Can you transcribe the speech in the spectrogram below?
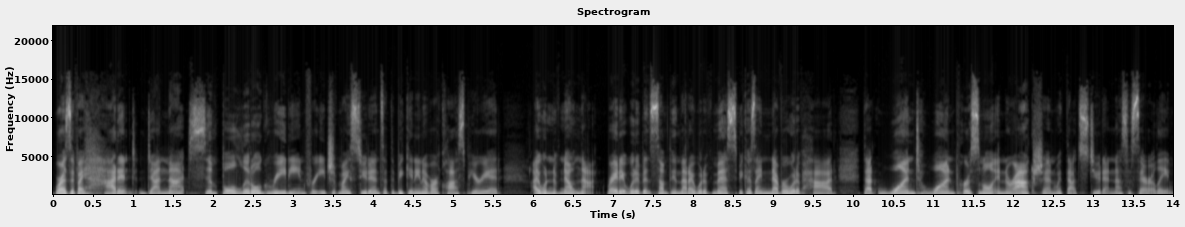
whereas if i hadn't done that simple little greeting for each of my students at the beginning of our class period I wouldn't have known that, right? It would have been something that I would have missed because I never would have had that one to one personal interaction with that student necessarily.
